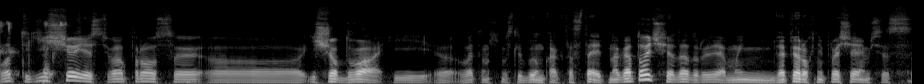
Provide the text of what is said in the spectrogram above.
Вот еще есть вопросы, э, еще два, и э, в этом смысле будем как-то ставить многоточие, да, друзья. Мы, во-первых, не прощаемся с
